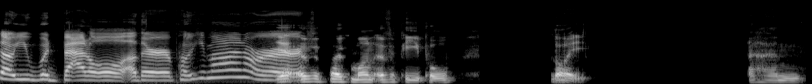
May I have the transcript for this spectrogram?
So you would battle other Pokemon or Yeah, other Pokemon, other people, like um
